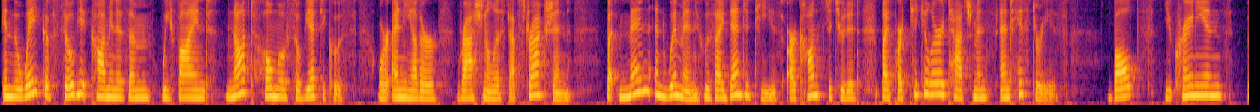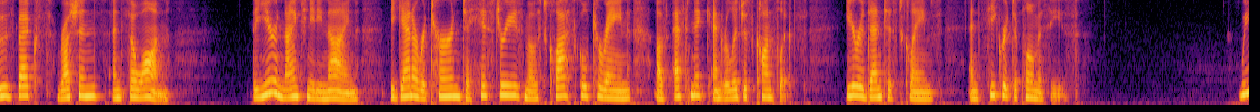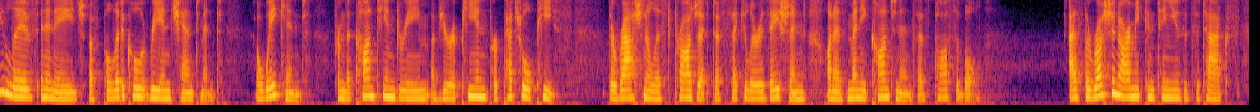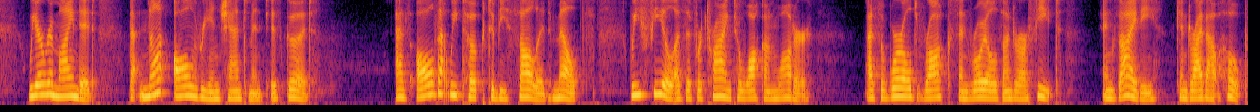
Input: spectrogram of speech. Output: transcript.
In the wake of Soviet communism, we find not Homo Sovieticus or any other rationalist abstraction, but men and women whose identities are constituted by particular attachments and histories Balts, Ukrainians, Uzbeks, Russians, and so on. The year 1989 began a return to history's most classical terrain of ethnic and religious conflicts, irredentist claims, and secret diplomacies. We live in an age of political reenchantment, awakened from the Kantian dream of European perpetual peace, the rationalist project of secularization on as many continents as possible. As the Russian army continues its attacks, we are reminded that not all reenchantment is good. As all that we took to be solid melts, we feel as if we're trying to walk on water. As the world rocks and roils under our feet, anxiety can drive out hope.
